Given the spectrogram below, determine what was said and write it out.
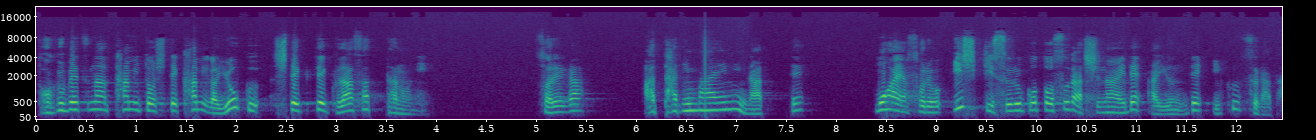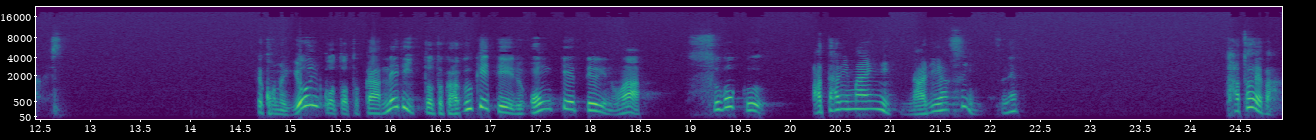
特別な民として神がよくしてきてくださったのに、それが当たり前になっもはやそれを意識することすらしないで歩んでいく姿です。で、この良いこととかメリットとか受けている恩恵っていうのは、すごく当たり前になりやすいんですね。例えば、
